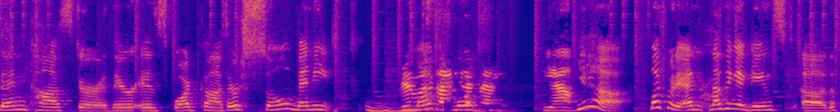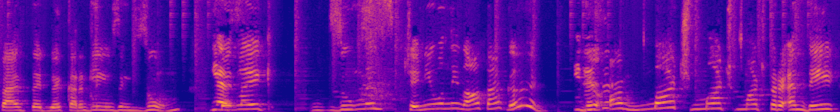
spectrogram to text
Zencastr there is squadcast there are so many much more. Yeah. yeah much more and nothing against uh, the fact that we're currently using zoom Yes. but like zoom is genuinely not that good It there isn't. are much much much better and they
